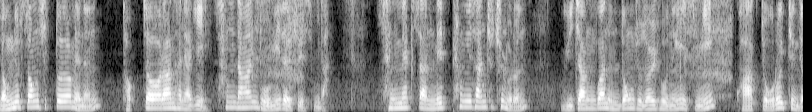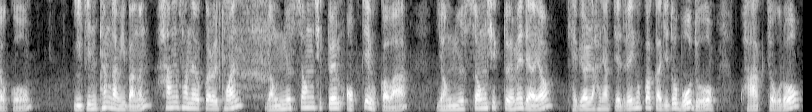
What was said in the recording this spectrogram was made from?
역류성 식도염에는 적절한 한약이 상당한 도움이 될 수 있습니다. 생맥산 및 평이산 추출물은 위장관 운동 조절 효능이 있음이 과학적으로 입증되었고 이진탕 가미방은 항산화 효과를 통한 역류성 식도염 억제 효과와 역류성 식도염에 대하여 개별 한약제들의 효과까지도 모두 과학적으로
